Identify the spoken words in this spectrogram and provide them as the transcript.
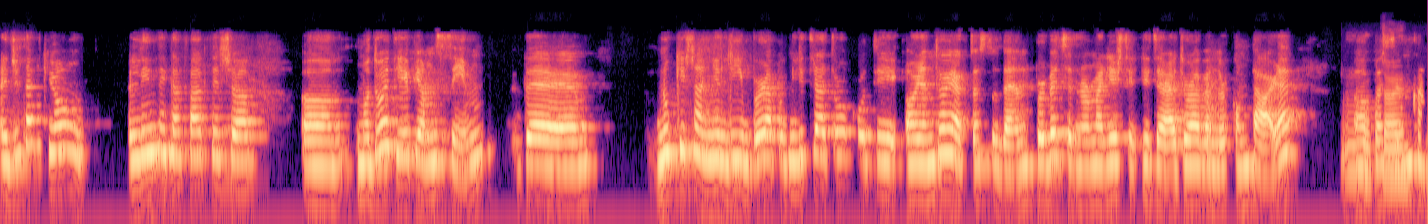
e gjitha kjo lindi nga fakti që uh, më duhet të jepja mësim dhe nuk kisha një libër apo një literaturë ku t'i orientoja këta studentë përveçse normalisht literaturave ndërkombëtare. Mm, uh, pasi unë kam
